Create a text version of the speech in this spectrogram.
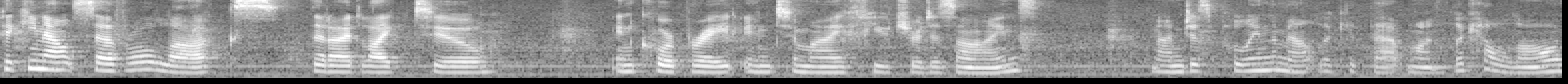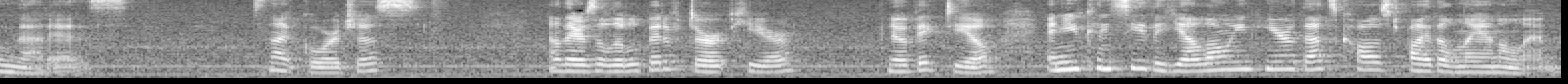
picking out several locks that I'd like to incorporate into my future designs. And I'm just pulling them out. Look at that one. Look how long that is. Isn't that gorgeous? Now there's a little bit of dirt here. No big deal. And you can see the yellowing here. That's caused by the lanolin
